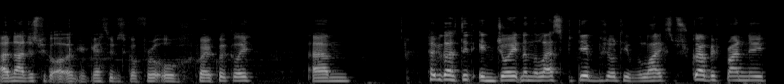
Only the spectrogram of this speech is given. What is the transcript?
uh, no, just we got. I guess we just got through it all very quickly. Um, hope you guys did enjoy it. Nonetheless, if you did, be sure to leave a like, subscribe if brand new.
